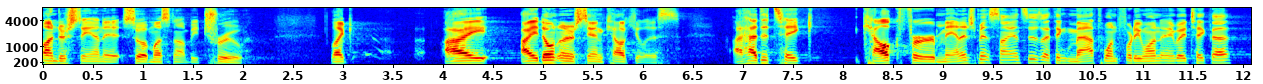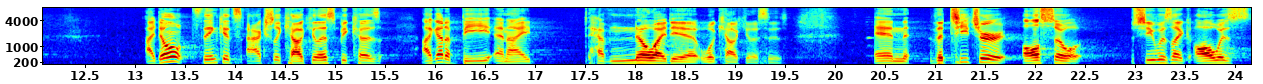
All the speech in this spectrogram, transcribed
understand it, so it must not be true. Like, I, I don't understand calculus. I had to take calc for management sciences. I think Math 141. Anybody take that? I don't think it's actually calculus because I got a B and I have no idea what calculus is. And the teacher also, she was like always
